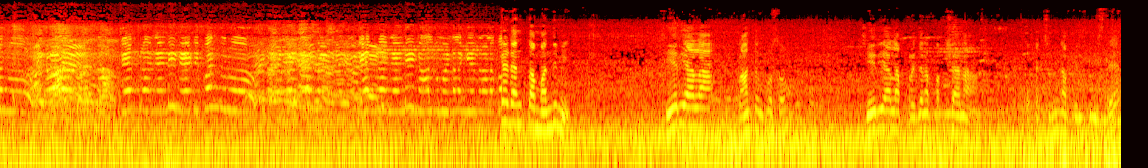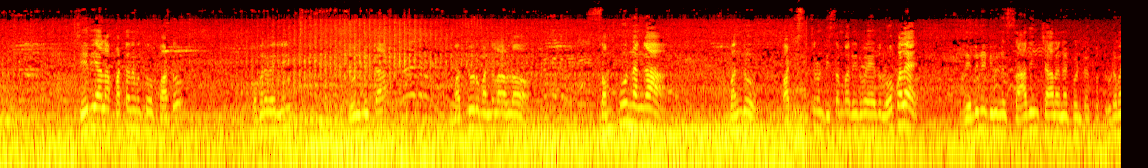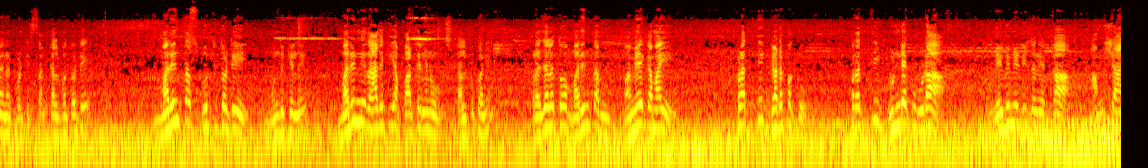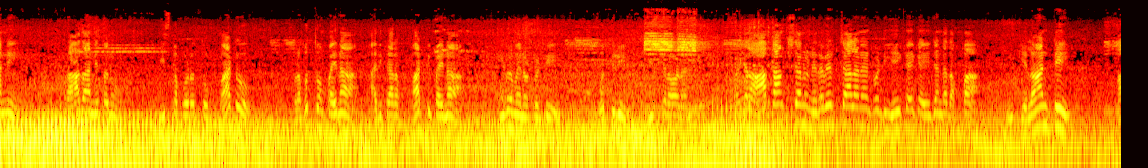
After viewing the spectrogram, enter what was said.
బందరు చేప్రంగండి నేటి నాలుగు మండల మందిమి చేర్యాల ప్రాంతం కోసం చేర్యాల ప్రజల పక్షాన ఒక చిన్న పిలుపునిస్తే చేర్యాల పట్టణంతో పాటు కొమరవెల్లి గోల్మిట్ట మద్దూరు మండలాల్లో సంపూర్ణంగా బంధు పాటిస్తున్నాం డిసెంబర్ ఇరవై ఐదు లోపలే రెవెన్యూ డివిజన్ సాధించాలన్నటువంటి ఒక దృఢమైనటువంటి సంకల్పంతో మరింత స్ఫూర్తితోటి ముందుకెళ్ళి మరిన్ని రాజకీయ పార్టీలను కలుపుకొని ప్రజలతో మరింత మమేకమై ప్రతి గడపకు ప్రతి గుండెకు కూడా రెవెన్యూ డివిజన్ యొక్క అంశాన్ని ప్రాధాన్యతను తీసుకుపోవడంతో పాటు ప్రభుత్వం పైన అధికార పార్టీ పైన తీవ్రమైనటువంటి ఒత్తిడి తీసుకురావడానికి ప్రజల ఆకాంక్షను నెరవేర్చాలనేటువంటి ఏకైక ఎజెండా తప్ప ఇంకెలాంటి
